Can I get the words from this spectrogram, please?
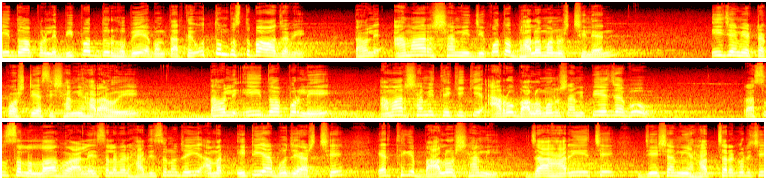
এই দোয়া পড়লে বিপদ দূর হবে এবং তার থেকে উত্তম বস্তু পাওয়া যাবে। তাহলে আমার স্বামী যে কত ভালো মানুষ ছিলেন, এই যে আমি একটা কষ্টে আছি স্বামী হারা হয়ে, তাহলে এই দোয়া পড়লে আমার স্বামী থেকে কি আরও ভালো মানুষ আমি পেয়ে যাব? রাসুল সাল্লাহ আলাইসাল্লামের হাদিস অনুযায়ী আমার এটি আর বুঝে আসছে, এর থেকে ভালো স্বামী যা হারিয়েছে, যে স্বামী হাতছাড়া করেছে,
